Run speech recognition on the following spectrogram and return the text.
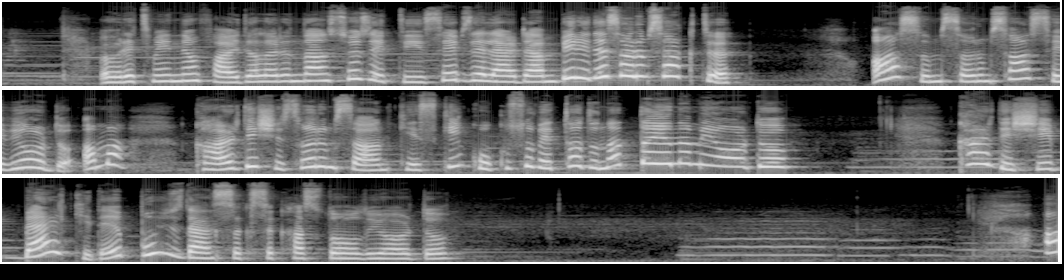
Öğretmeninin faydalarından söz ettiği sebzelerden biri de sarımsaktı. Asım sarımsağı seviyordu ama kardeşi sarımsağın keskin kokusu ve tadına dayanamıyordu. Kardeşi belki de bu yüzden sık sık hasta oluyordu.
